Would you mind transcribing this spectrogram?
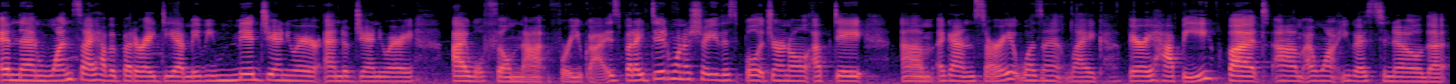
and then once I have a better idea, maybe mid-January or end of January, I will film that for you guys. But I did want to show you this bullet journal update. Um, again, sorry it wasn't like very happy, but um, I want you guys to know that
